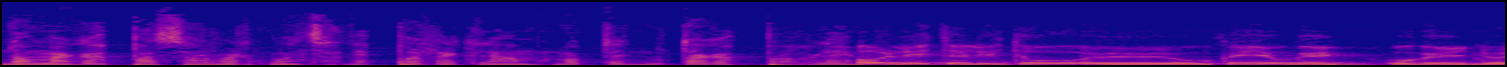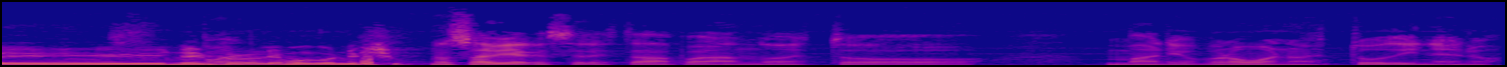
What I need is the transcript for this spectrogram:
No me hagas pasar vergüenza, después reclamo, no te, no te hagas problema. Oh, listo, listo, eh, ok, ok, ok, no hay, no hay problema con eso. No sabía que se le estaba pagando esto, Mario, pero bueno, es tu dinero.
